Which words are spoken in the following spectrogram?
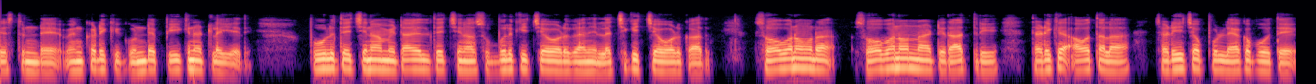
చేస్తుండే వెంకడికి గుండె పీకినట్లయ్యేది. పూలు తెచ్చినా మిఠాయిలు తెచ్చినా సుబ్బులకిచ్చేవాడు కానీ గాని కాదు. శోభనం రా శోభనం నాటి రాత్రి తడికే అవతల చడీ చప్పుడు లేకపోతే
